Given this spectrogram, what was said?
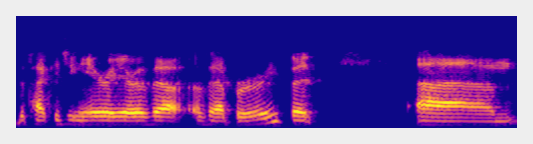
the packaging area of our of our brewery. But um,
